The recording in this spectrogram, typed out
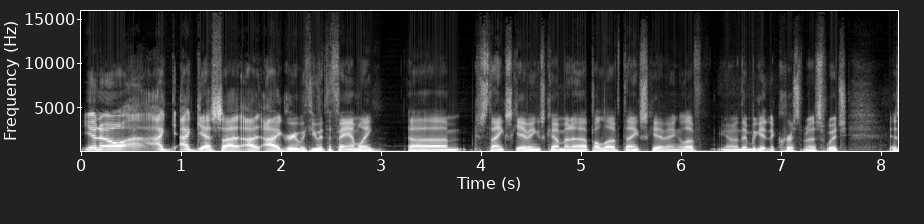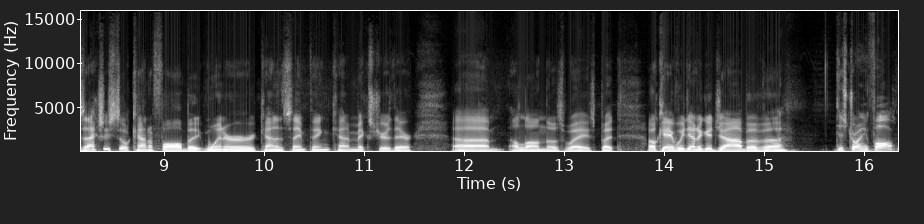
you know, I, I guess I, I, I agree with you with the family. Because Thanksgiving's coming up. I love Thanksgiving. I love you know. Then we get into Christmas, which is actually still kind of fall, but winter, kind of the same thing, kind of mixture there um, along those ways. But okay, have we done a good job of? Uh, Destroying fall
